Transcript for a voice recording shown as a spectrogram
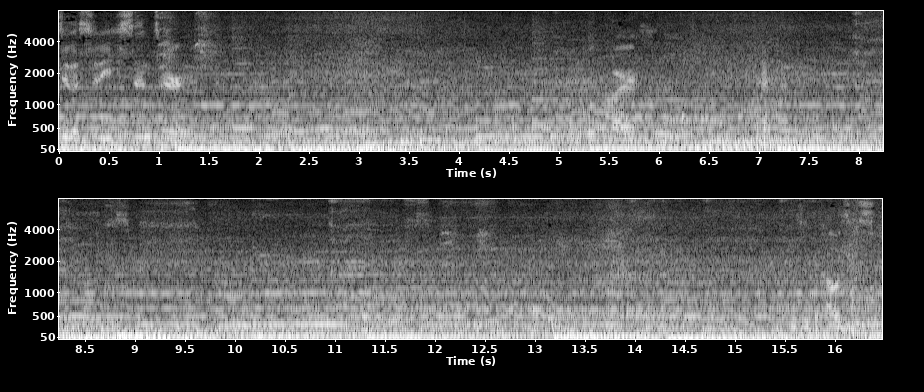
To the city center. Fire. houses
